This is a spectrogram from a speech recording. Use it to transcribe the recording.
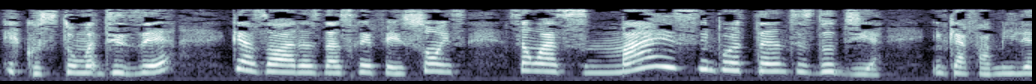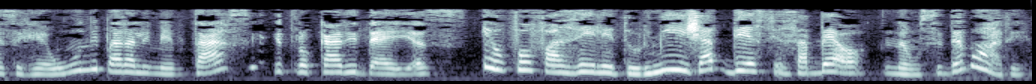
E costuma dizer que as horas das refeições são as mais importantes do dia, em que a família se reúne para alimentar-se e trocar ideias. Eu vou fazer ele dormir já desse, Isabel. Não se demore.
